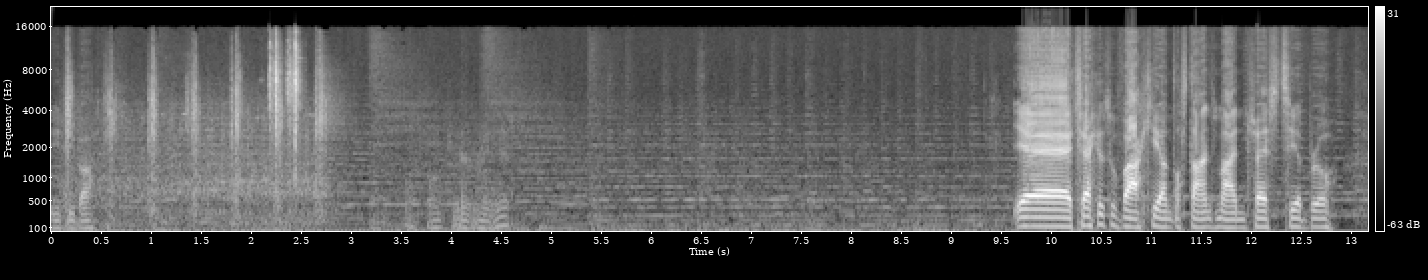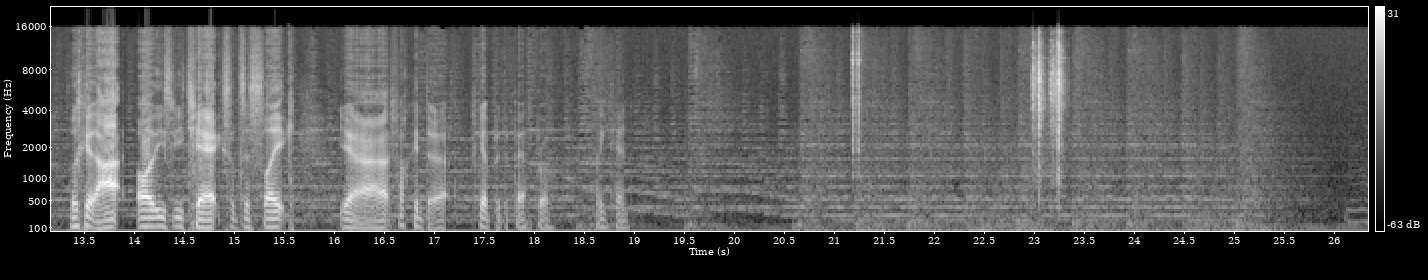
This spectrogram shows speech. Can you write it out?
easy bath. Oh, fuck, you're right there. Yeah, Czechoslovakia understands my interests here, bro. Look at that. All these wee checks are just like, yeah, let's fucking do it. Let's get Budapest, bro. Fine 10. Mm,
